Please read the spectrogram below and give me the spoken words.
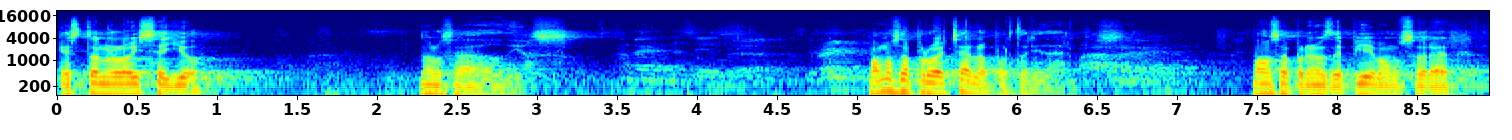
Esto no lo hice yo, no los ha dado Dios. Vamos a aprovechar la oportunidad, hermanos. Vamos a ponernos de pie, vamos a orar.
